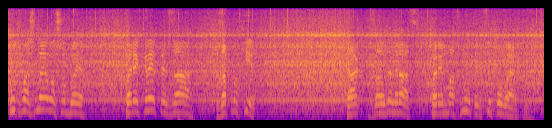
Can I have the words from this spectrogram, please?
Тут важливо, щоб перекрити за, за прохід. Так, за один раз перемахнути всю поверхню.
